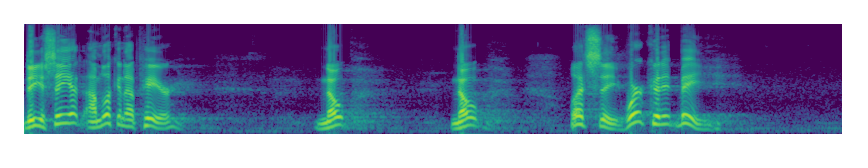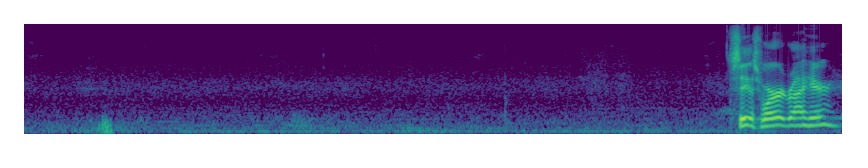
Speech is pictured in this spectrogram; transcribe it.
Do you see it? I'm looking up here. Nope. Nope. Let's see. Where could it be? See this word right here?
